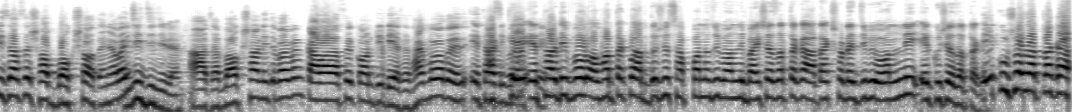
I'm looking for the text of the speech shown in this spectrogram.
পিস আছে সব বক্স তাই না ভাই? জি জি জি। আচ্ছা বক্স নিতে পারবেন কালার আছে কোয়ান্টিটি আছে। থাকবে কত? এ থার্টি আজকে এ। থার্টি ফোর অফার থাকবে আর দুশো ছাপ্পান্ন জিবি অনলি বাইশ হাজার টাকা আট একশো আঠাশ জিবি অনলি একুশ হাজার টাকা। একুশ হাজার টাকা?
